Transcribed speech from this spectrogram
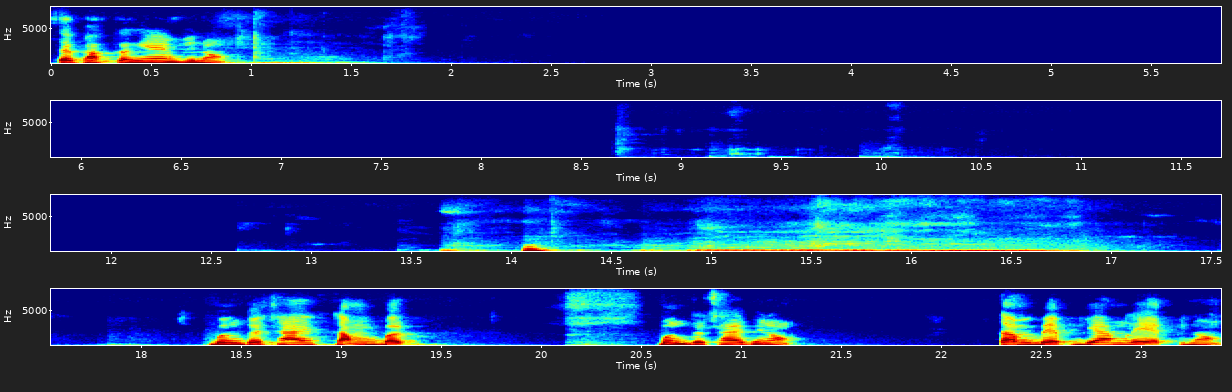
ใส่ผักกระแง่งพี่น้องเบิ้งกระชายตำแบบเบิ้งกระชายพี่น้องตำแบบย่างแหลกพี่น้อง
